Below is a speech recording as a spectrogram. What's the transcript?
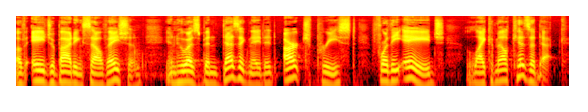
of age abiding salvation, and who has been designated archpriest for the age like Melchizedek.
